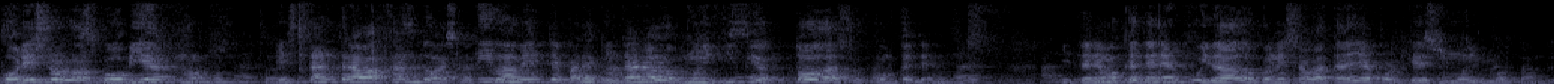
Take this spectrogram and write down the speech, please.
Por eso los gobiernos están trabajando activamente para quitar a los municipios todas sus competencias. Y tenemos que tener cuidado con esa batalla porque es muy importante.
